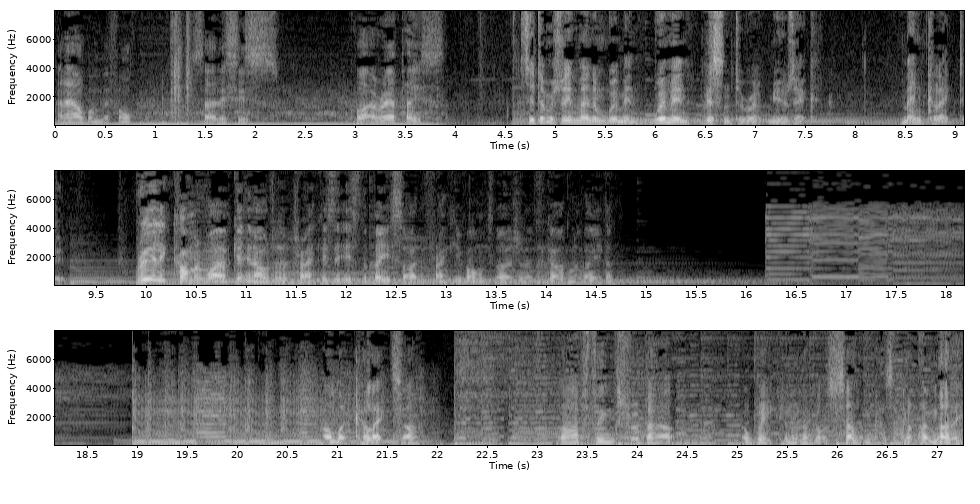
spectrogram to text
an album before. So this is quite a rare piece. It's the difference between men and women. Women listen to music, men collect it. Really common way of getting hold of the track is it is the B side of Frankie Vaughan's version of the Garden of Eden. I'm a collector and I have things for about a week, and then I've got to sell them because I've got no money.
